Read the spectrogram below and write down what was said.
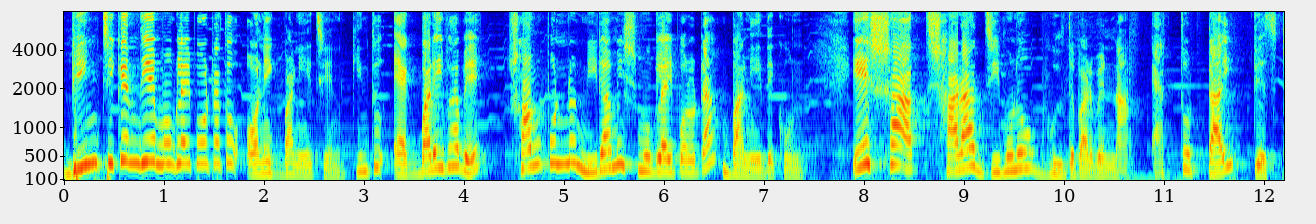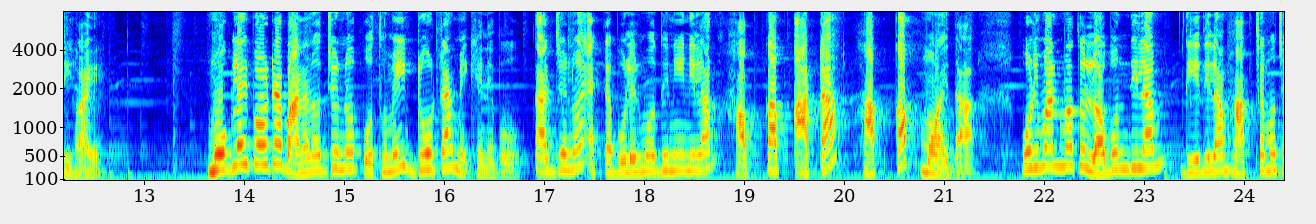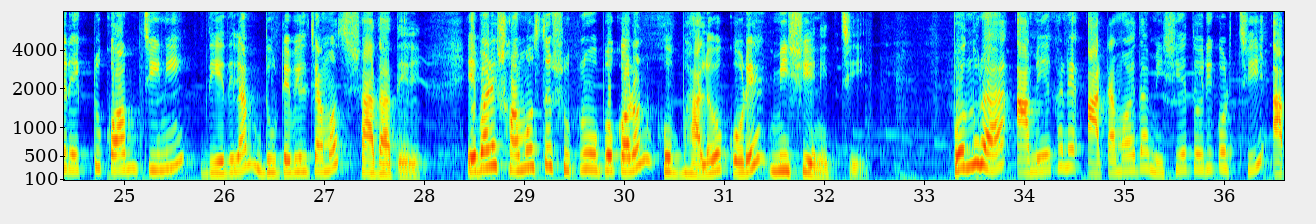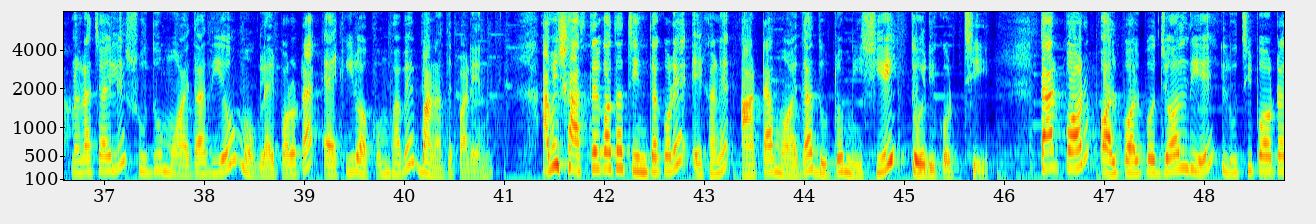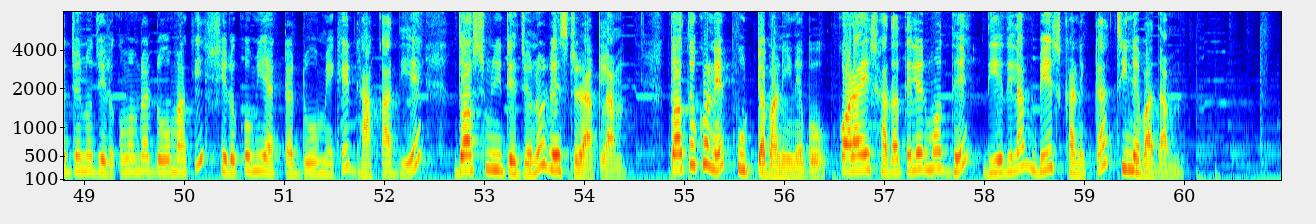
ডিম চিকেন দিয়ে মোগলাই পরোটা তো অনেক বানিয়েছেন, কিন্তু একবার এইভাবে সম্পূর্ণ নিরামিষ মোগলাই পরোটা বানিয়ে দেখুন। এর স্বাদ সারা জীবনেও ভুলতে পারবেন না, এতটাই টেস্টি হয়। মোগলাই পরোটা বানানোর জন্য প্রথমেই ডোটা মেখে নেব। তার জন্য একটা বোলের মধ্যে নিয়ে নিলাম হাফ কাপ আটা, হাফ কাপ ময়দা। পরিমাণ মতো লবণ দিলাম, দিয়ে দিলাম হাফ চামচের একটু কম চিনি, দিয়ে দিলাম দু টেবিল চামচ সাদা তেল। এবারে সমস্ত শুকনো উপকরণ খুব ভালো করে মিশিয়ে নিচ্ছি। বন্ধুরা, আমি এখানে আটা ময়দা মিশিয়ে তৈরি করছি। আপনারা চাইলে শুধু ময়দা দিয়েও মোগলাই পরোটা একই রকমভাবে বানাতে পারেন। আমি স্বাস্থ্যের কথা চিন্তা করে এখানে আটা, ময়দা দুটো মিশিয়েই তৈরি করছি। তারপর অল্প অল্প জল দিয়ে লুচি পাওটার জন্য যেরকম আমরা ডো মাখি, সেরকমই একটা ডো মেখে ঢাকা দিয়ে দশ মিনিটের জন্য রেস্ট রাখলাম। ততক্ষণে পুটটা বানিয়ে নেব। কড়াইয়ে সাদা তেলের মধ্যে দিয়ে দিলাম বেশ খানিকটা চিনে বাদাম।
